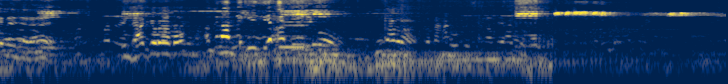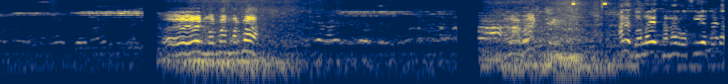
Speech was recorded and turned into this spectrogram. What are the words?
ले जा रहा है अंदर आपने खींच दिया मरवा मरवा আরে দলাই থানার ওসি এ কথা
